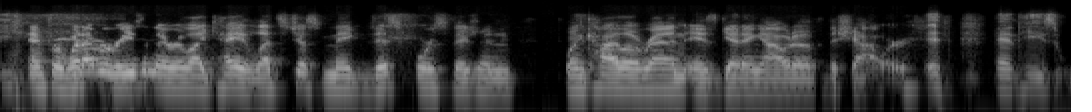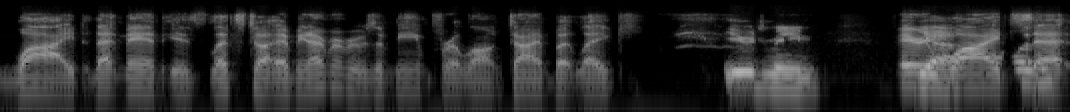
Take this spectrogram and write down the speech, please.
And for whatever reason, they were like, "Hey, let's just make this Force vision when Kylo Ren is getting out of the shower." and he's wide. That man is. Let's talk. I mean, I remember it was a meme for a long time, but like Huge meme. very Yeah. wide What was it? set.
